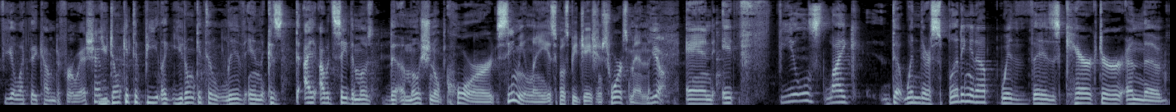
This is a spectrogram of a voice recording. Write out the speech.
feel like they come to fruition. you don't get to be like you don't get to live in because I, I would say the most the emotional core seemingly is supposed to be Jason Schwartzman. Yeah. and it feels like that when they're splitting it up with his character and the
